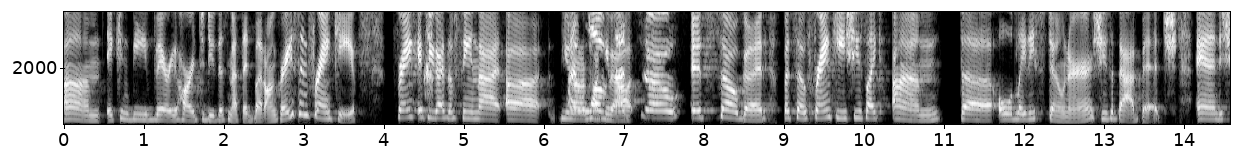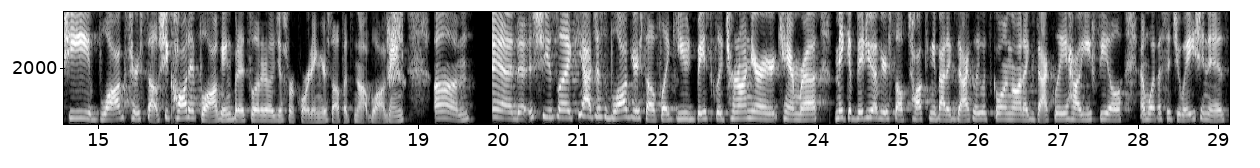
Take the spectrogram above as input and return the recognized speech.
um, it can be very hard to do this method. But on Grace and Frankie, Frank, if you guys have seen that, uh, you know I what I'm talking about. Show. It's so good. But so Frankie, she's like, um, the old lady stoner. She's a bad bitch. And she vlogs herself. She called it vlogging, but it's literally just recording yourself. It's not vlogging. Um, And she's like, Yeah, just vlog yourself. Like, you basically turn on your camera, make a video of yourself talking about exactly what's going on, exactly how you feel, and what the situation is.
